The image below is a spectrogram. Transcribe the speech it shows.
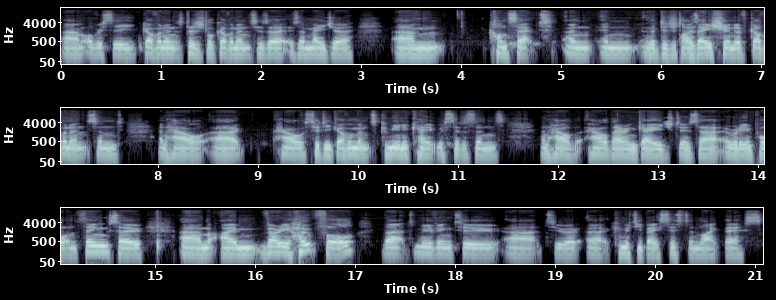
Um, obviously, governance, digital governance, is a is a major um, concept and in the digitization of governance and and how uh, how city governments communicate with citizens and how how they're engaged is a, a really important thing. So um, I'm very hopeful that moving to uh, to a, a committee-based system like this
